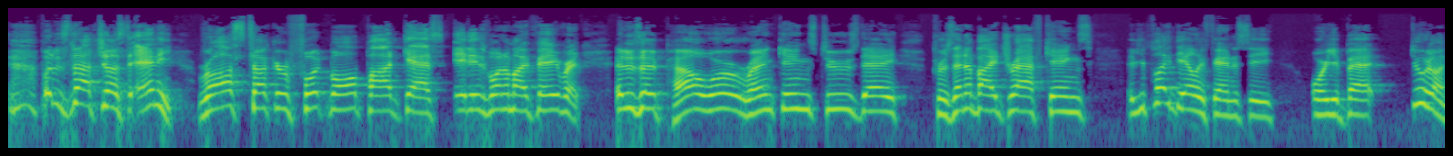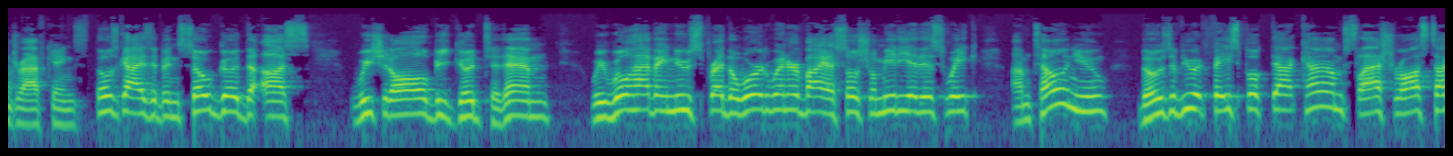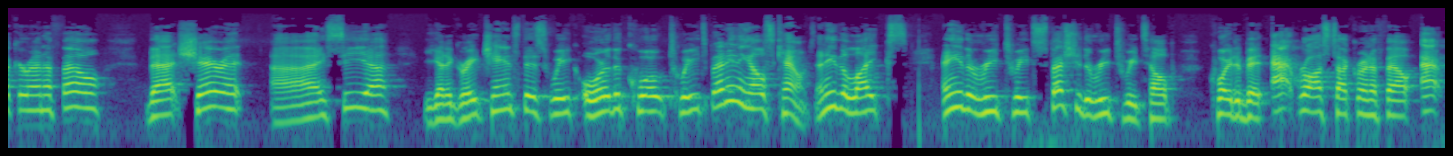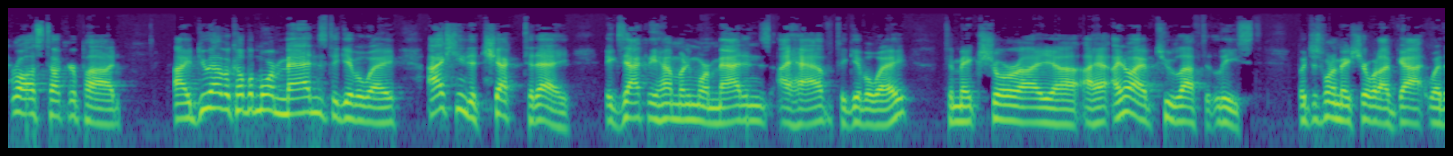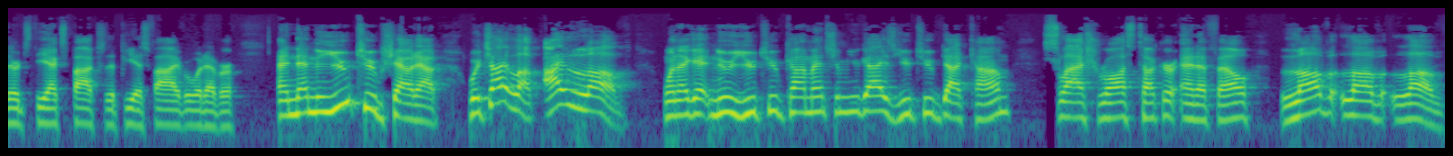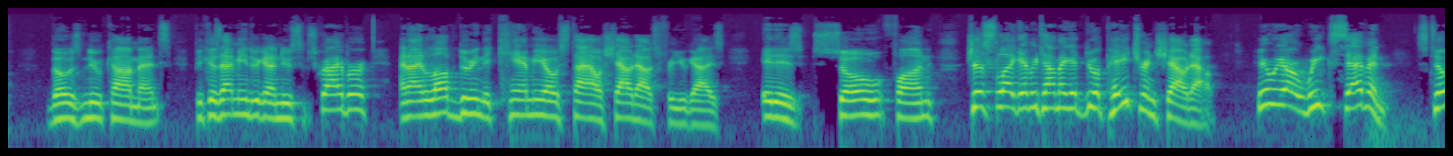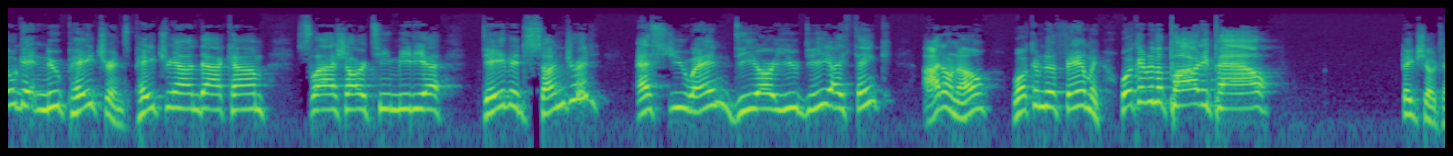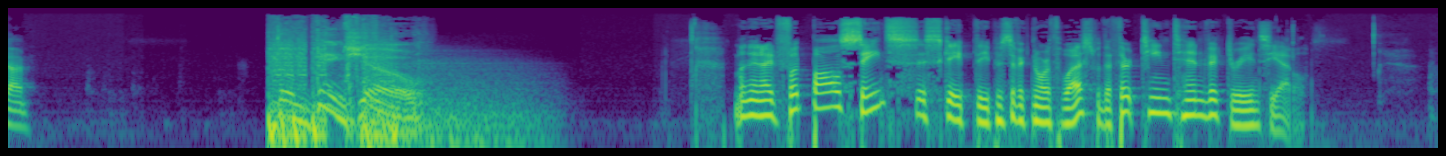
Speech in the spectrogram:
But it's not just any Ross Tucker football podcast. It is one of my favorite. It is a Power Rankings Tuesday presented by DraftKings. If you play daily fantasy or you bet, do it on DraftKings. Those guys have been so good to us. We should all be good to them. We will have a new spread the word winner via social media this week. I'm telling you, those of you at facebook.com slash Ross Tucker NFL that share it, I see ya. You got a great chance this week, or the quote tweets, but anything else counts. Any of the likes, any of the retweets, especially the retweets, help quite a bit. At Ross Tucker NFL, at Ross Tucker Pod. I do have a couple more Maddens to give away. I actually need to check today exactly how many more Maddens I have to give away to make sure I uh, I, ha- I know I have two left at least, but just want to make sure what I've got, whether it's the Xbox or the PS5 or whatever. And then the YouTube shout out, which I love. I love when I get new YouTube comments from you guys. YouTube.com slash Ross Tucker NFL. Love, love, love those new comments because that means we got a new subscriber. And I love doing the cameo style shout outs for you guys. It is so fun. Just like every time I get to do a patron shout out. Here we are, week seven, still getting new patrons. Patreon.com slash RT Media. David Sundrud, S U N D R U D, I think. I don't know. Welcome to the family. Welcome to the party, pal. Big show time. The Big Show. Monday Night Football Saints escape the Pacific Northwest with a 13 10 victory in Seattle.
